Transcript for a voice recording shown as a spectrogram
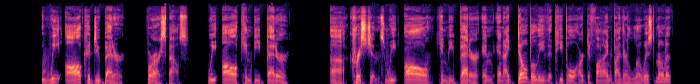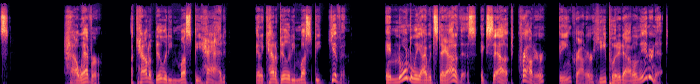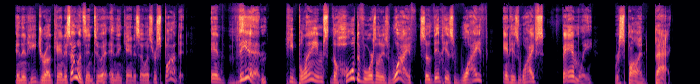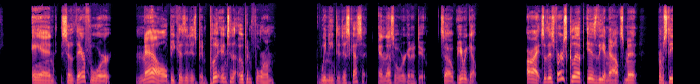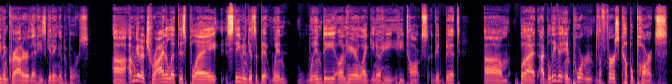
we all could do better for our spouse. We all can be better uh, Christians. We all can be better, and and I don't believe that people are defined by their lowest moments. However, accountability must be had and accountability must be given. And normally I would stay out of this, except Crowder, being Crowder, he put it out on the internet. And then he drug Candace Owens into it. And then Candace Owens responded. And then he blames the whole divorce on his wife. So then his wife and his wife's family respond back. And so, therefore, now, because it has been put into the open forum, we need to discuss it. And that's what we're going to do. So here we go. All right. So this first clip is the announcement from Steven Crowder that he's getting a divorce. Uh, I'm to try to let this play. Steven gets a bit wind, windy on here. Like, you know, he, he talks a good bit. Um, but I believe it important the first couple parts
